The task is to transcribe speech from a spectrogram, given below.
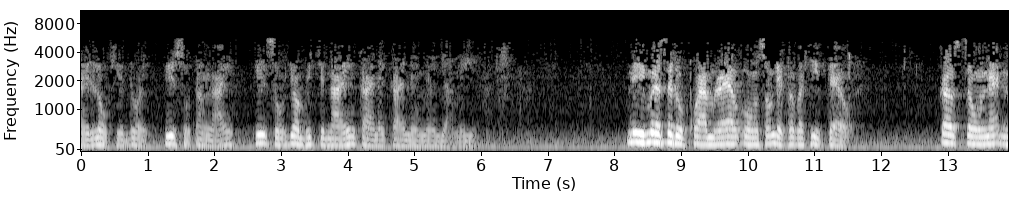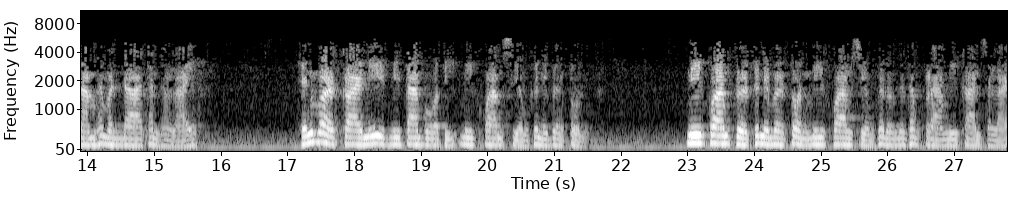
ในโลกเสียด้วยพิสุทั้งหลายพิสุย่อมพิจารณาเห็นกายในกายเนืองๆอย่างนี้ นี่เมื่อสรุปความแล้วองค์สมเด็จพระบัณฑิตแก้ว ก็ทรงแนะนำให้บรรดาท่านทั้งหลาย เห็นว่ากายนี้มีตามปกติมีความเสื่อมขึ้นในเบื้องต้น มีความเกิดขึ้นในเบื้องต้น มีความเสื่อมขึ้นในท่ามกลางมีการสลาย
